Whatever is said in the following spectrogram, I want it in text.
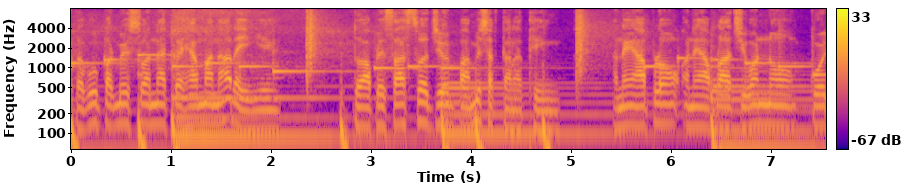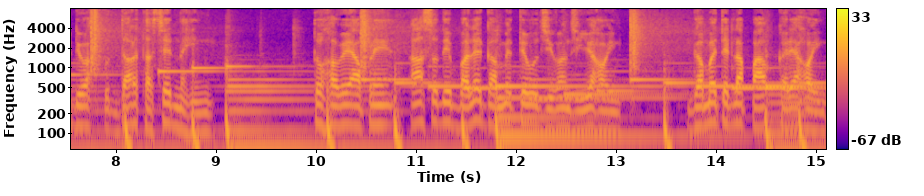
પ્રભુ પરમેશ્વરના કહ્યામાં ના રહીએ, તો આપણે શાશ્વત જીવન પામી શકતા નથી અને આપણો અને આપણા જીવનનો કોઈ દિવસ ઉદ્ધાર થશે જ નહીં. તો હવે આપણે આ સુધી ભલે ગમે તેવું જીવન જીવ્યા હોય ગમે તેટલા પાપ કર્યા હોય.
